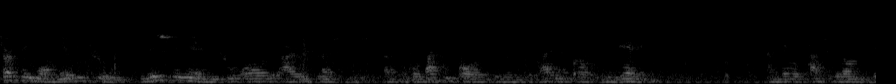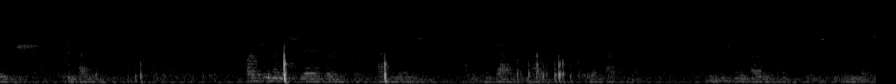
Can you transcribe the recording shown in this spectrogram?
certainly one, maybe two, listening in to all the Irish messages that would go back and forth to the battalion corps in Gaelic. And they were passing it on to British intelligence. Thirty minutes later, the battalions in Japan had were attacking them. British intelligence was doing this.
